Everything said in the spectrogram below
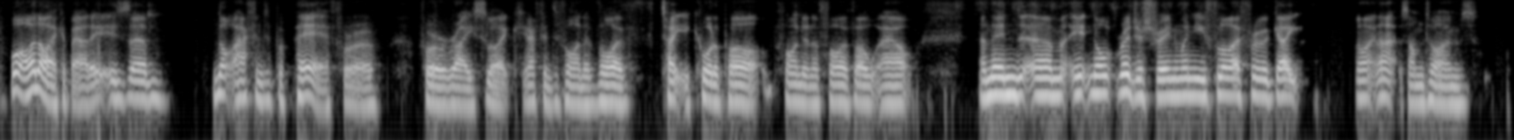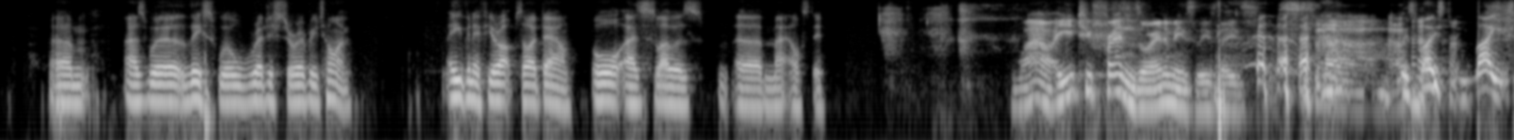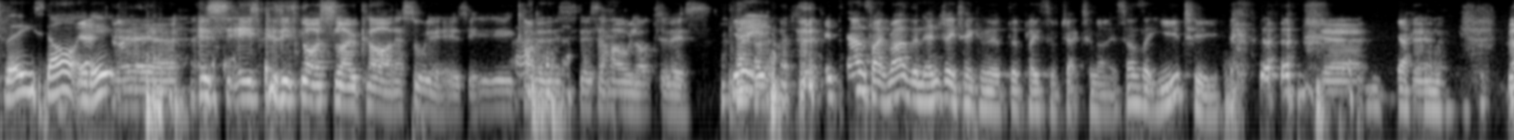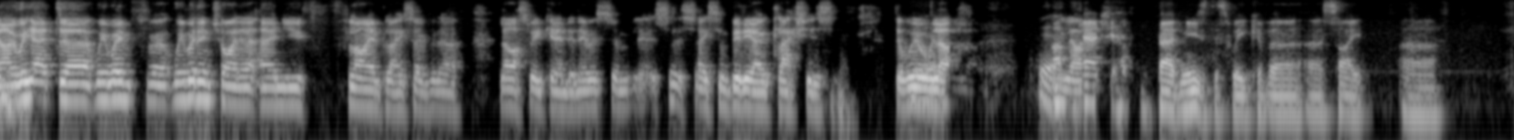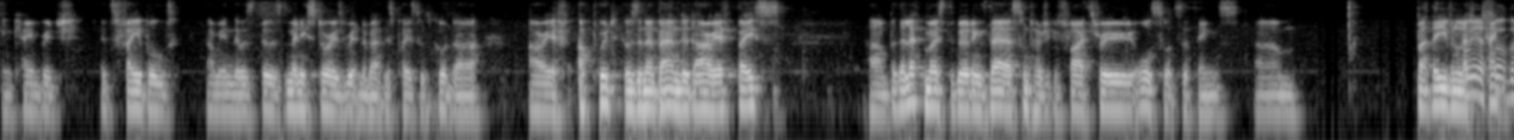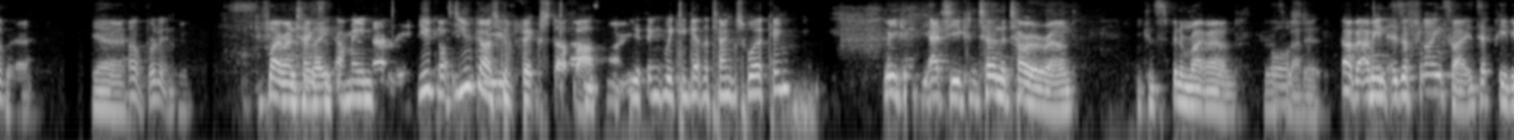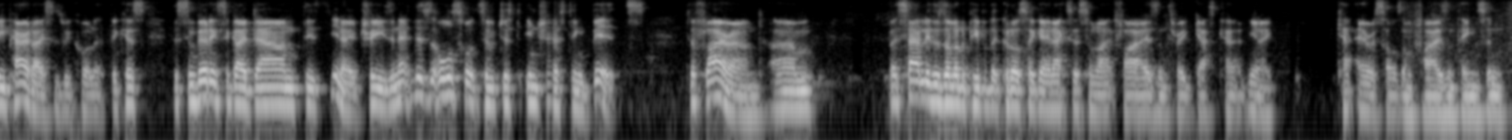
What I like about it is um, not having to prepare for a for a race, like having to find a five, take your quad apart, finding a five volt out, and then um, it not registering when you fly through a gate like that sometimes. Um, as where this will register every time, even if you're upside down or as slow as uh, Matt Austin. Wow, are you two friends or enemies these days? Uh, We're supposed to be mates, but he started Yeah. it. yeah, yeah. It's it's because he's got a slow car. That's all it is. It, it kind of there's, there's a whole lot to this. You know, it, it sounds like rather than NJ taking the, the place of Jack tonight, it sounds like you two. yeah. Jack Yeah. No, we had uh, we went for we went and tried a, a new flying place over the last weekend, and there was some let's say some video clashes that we all love. Yeah. We I actually have bad news this week of a, a site uh, in Cambridge. It's fabled. I mean, there was there was many stories written about this place. It was called uh, RAF Upwood. It was an abandoned RAF base, um, but they left most of the buildings there. Sometimes you can fly through all sorts of things. Um, but they even Oh, left yeah, tanks the- there. Yeah, Oh, brilliant. you can fly around tanks. They- I mean, sadly, you guys, you guys can fix stuff up. Sorry. You think we can get the tanks working? Well, you can actually you can turn the turret around. You can spin them right around. That's about it. No, but I mean, as a flying site, it's FPV paradise as we call it because there's some buildings to go down. There's you know trees and there's all sorts of just interesting bits to fly around. Um, but sadly, there's a lot of people that could also gain access to light fires and throw gas can you know cat aerosols on fires and things and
